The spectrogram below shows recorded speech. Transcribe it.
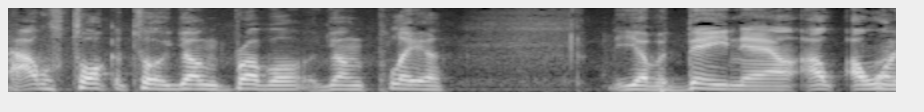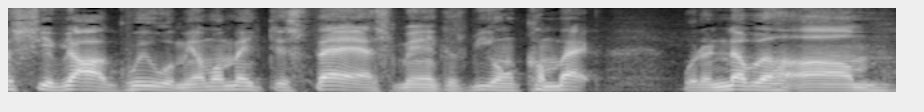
I was talking to a young brother, a young player, the other day. Now, I, I want to see if y'all agree with me. I'm gonna make this fast, man, because we gonna come back with another um,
